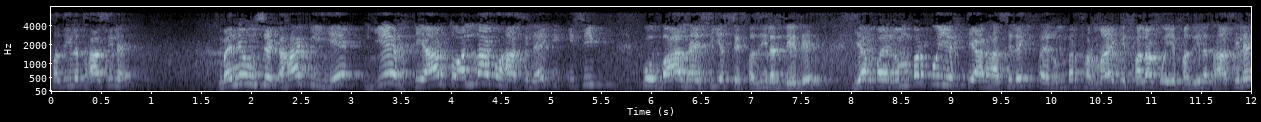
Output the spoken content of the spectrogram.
فضیلت حاصل ہے۔ میں نے ان سے کہا کہ یہ یہ اختیار تو اللہ کو حاصل ہے کہ کسی کو بعض حیثیت سے فضیلت دے دے یا پیغمبر کو یہ اختیار حاصل ہے کہ پیغمبر فرمائے کہ فلاں کو یہ فضیلت حاصل ہے۔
